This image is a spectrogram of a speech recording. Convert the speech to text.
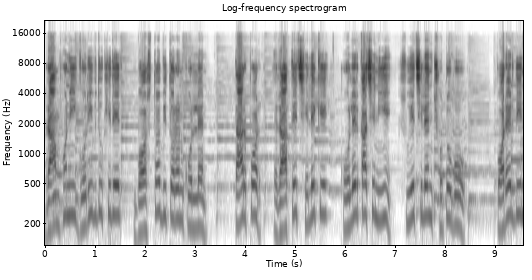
ব্রাহ্মণী গরিব দুঃখীদের বস্ত্র বিতরণ করলেন। তারপর রাতে ছেলেকে কোলের কাছে নিয়ে শুয়েছিলেন ছোট বউ। পরের দিন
